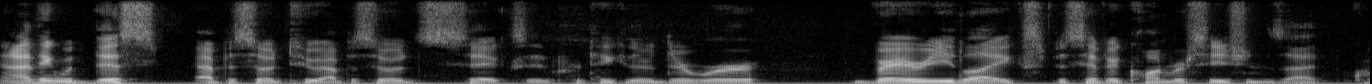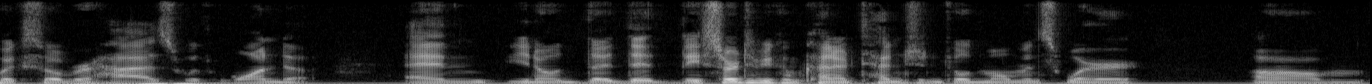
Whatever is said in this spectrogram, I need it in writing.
And i think with this episode 2 episode 6 in particular there were very like specific conversations that quicksilver has with wanda. And you know the, the, they start to become kind of tension filled moments where um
